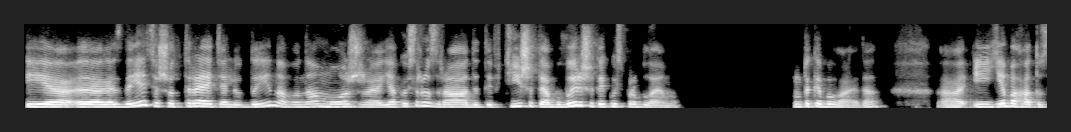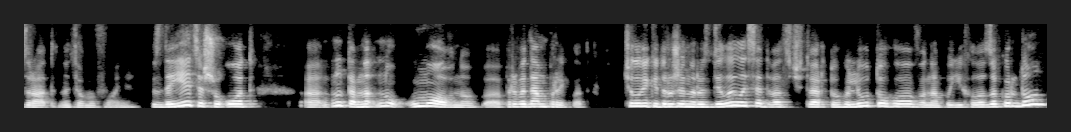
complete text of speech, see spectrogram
І е, здається, що третя людина вона може якось розрадити, втішити або вирішити якусь проблему. Ну, таке буває, да? І є багато зрад на цьому фоні. Здається, що от, ну там, ну, умовно, е, приведемо приклад. Чоловік і дружина розділилися 24 лютого, вона поїхала за кордон,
